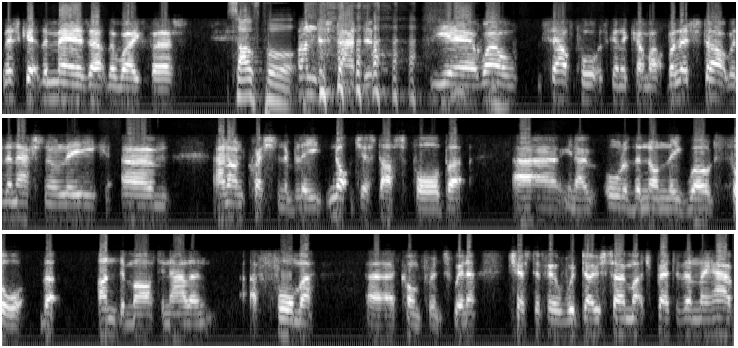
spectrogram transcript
Let's get the mares out of the way first. Southport. Understand it. yeah, well, Southport is going to come up, but let's start with the National League, um, and unquestionably, not just us four, but uh, you know, all of the non-league world thought that under Martin Allen, a former uh, conference winner, Chesterfield would do so much better than they have.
